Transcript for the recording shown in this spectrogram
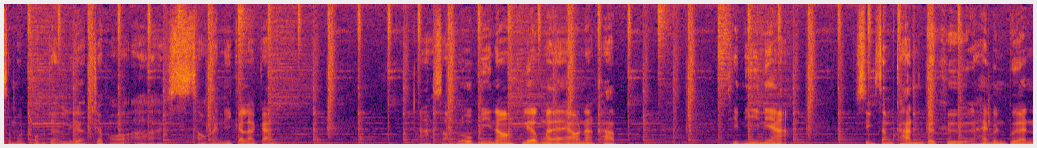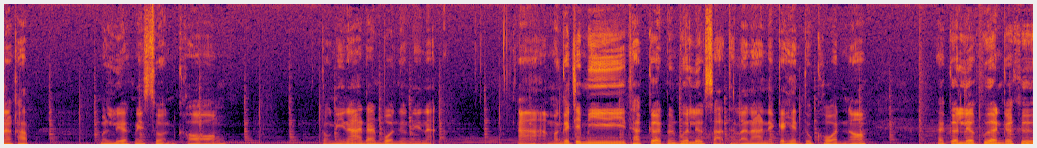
สมมุติผมจะเลือกเฉพาะอ่าสองอันนี้ก็แล้วกันอ่าสองรูปนี้เนาะเลือกมาแล้วนะครับ ทีนี้เนี่ยสิ่งสำคัญก็คือให้เพื่อนๆนะครับมาเลือกในส่วนของตรงนี้นะด้านบนตรงนี้นะอ่ามันก็จะมีถ้าเกิดเพื่อนๆเลือกสาธารณะเนี่ยก็เห็นทุกคนเนาะถ้าเกิดเลือกเพื่อนก็คือ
